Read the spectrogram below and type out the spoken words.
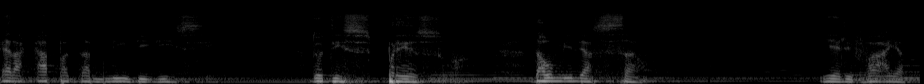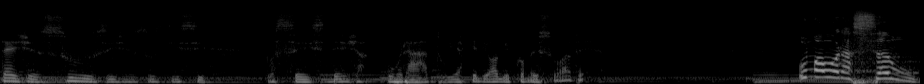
era a capa da mendiguice, do desprezo, da humilhação. E ele vai até Jesus e Jesus disse: Você esteja curado. E aquele homem começou a ver. uma oração.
